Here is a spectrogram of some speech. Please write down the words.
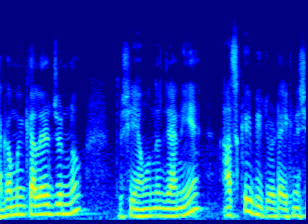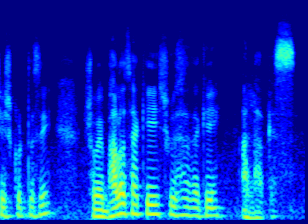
আগামীকালের জন্য। তো সেই আমন্ত্রণ জানিয়ে আজকের ভিডিওটা এখানে শেষ করতেছি। সবাই ভালো থাকি, সুস্থ থাকি, আল্লাহ হাফেজ।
